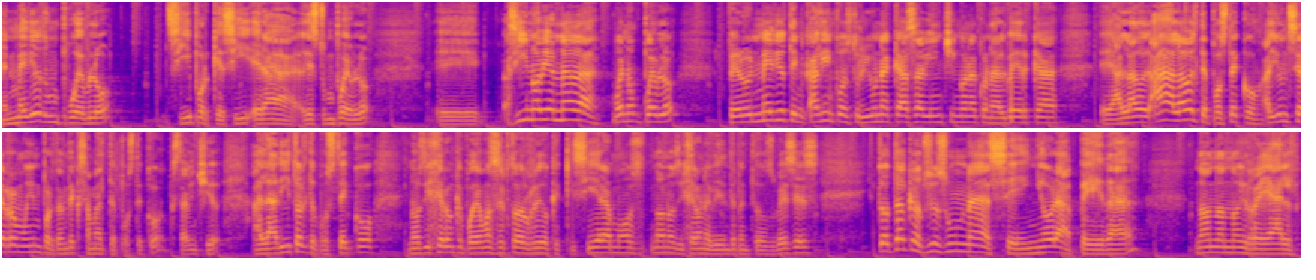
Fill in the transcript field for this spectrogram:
en medio de un pueblo, sí, porque sí, era esto un pueblo, eh, así no había nada, bueno, un pueblo, pero en medio alguien construyó una casa bien chingona con alberca, eh, al lado, ah, al lado del Teposteco. Hay un cerro muy importante que se llama el Teposteco, que está bien chido. Al ladito del Teposteco nos dijeron que podíamos hacer todo el ruido que quisiéramos, no nos dijeron evidentemente dos veces. Total que nos pusimos una señora peda. No, no, no, irreal,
